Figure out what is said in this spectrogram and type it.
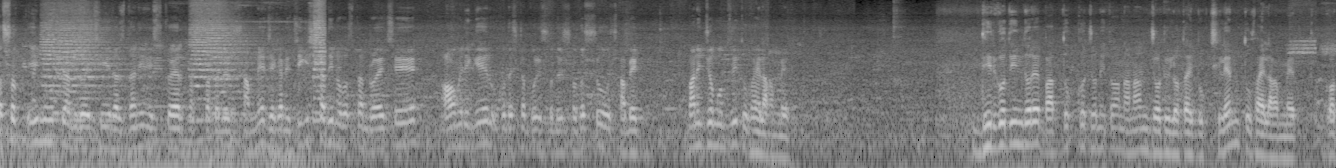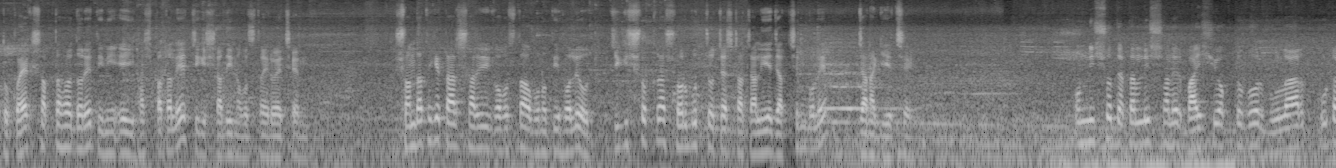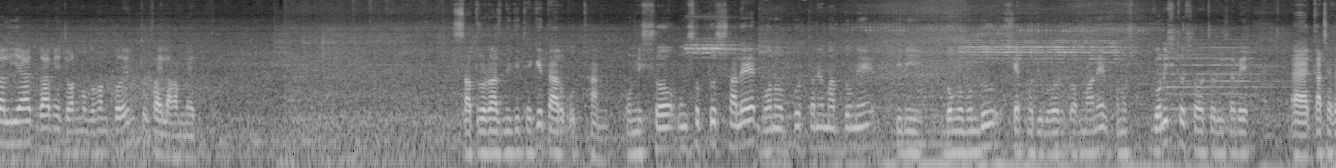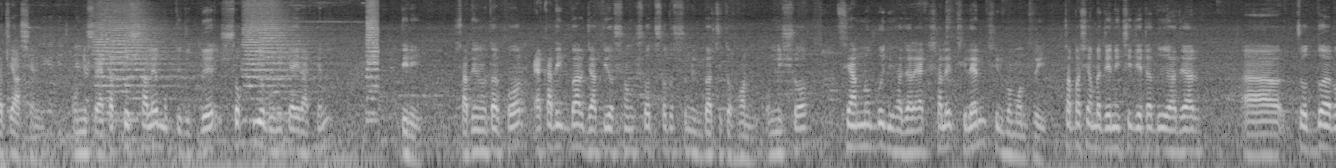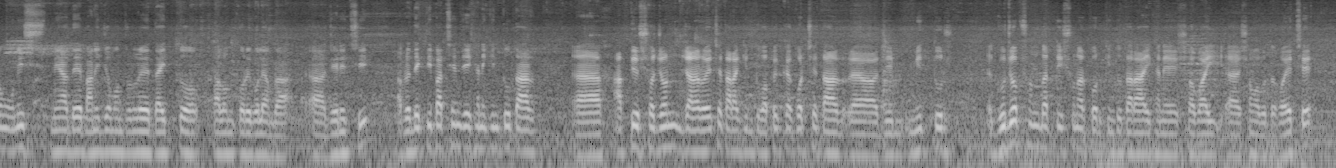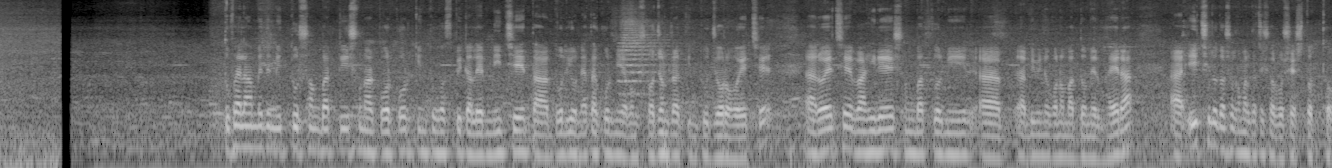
দর্শক, এই মুহূর্তে আমি রয়েছি রাজধানীর স্কোয়ার হাসপাতালের সামনে, যেখানে চিকিৎসাধীন অবস্থান রয়েছে আওয়ামী লীগের উপদেষ্টা পরিষদের সদস্য ও সাবেক বাণিজ্য মন্ত্রী তুফাইল আহমেদ। দীর্ঘদিন ধরে বার্ধক্যজনিত নানান জটিলতায় ভুগছিলেন তুফাইল আহমেদ। গত কয়েক সপ্তাহ ধরে তিনি এই হাসপাতালে চিকিৎসাধীন অবস্থায় রয়েছেন। সন্ধ্যা থেকে তার শারীরিক অবস্থা অবনতি হলেও চিকিৎসকরা সর্বোচ্চ চেষ্টা চালিয়ে যাচ্ছেন বলে জানা গিয়েছে। উনিশশো তেতাল্লিশ সালের বাইশে অক্টোবর বোলার কুটালিয়া গ্রামে জন্মগ্রহণ করেন তুফাইল আহমেদ। ছাত্র রাজনীতি থেকে তার উত্থান। উনিশশো উনসত্তর সালে গণ অভ্যুত্থানের মাধ্যমে তিনি বঙ্গবন্ধু শেখ মুজিবুর রহমানের ঘন- ঘনিষ্ঠ সহচর হিসাবে কাছাকাছি আসেন। উনিশশো একাত্তর সালে মুক্তিযুদ্ধের সক্রিয় ভূমিকায় রাখেন তিনি। স্বাধীনতার পর একাধিকবার জাতীয় সংসদ সদস্য নির্বাচিত হন। উনিশশো ছিয়ানব্বই দুই হাজার এক সালে ছিলেন শিল্পমন্ত্রী। পাশাপাশি আমরা জেনেছি যেটা দুই হাজার চোদ্দ এবং উনিশ মেয়াদে বাণিজ্য মন্ত্রণালয়ের দায়িত্ব পালন করে বলে আমরা জেনেছি। আপনারা দেখতেই পাচ্ছেন যে এখানে কিন্তু তার আত্মীয় স্বজন যারা রয়েছে তারা কিন্তু অপেক্ষা করছে তার যে মৃত্যুর গুজব সংবাদটি শোনার পর কিন্তু তারা এখানে সবাই সমবেত হয়েছে। তুফাইল আহমেদের মৃত্যুর সংবাদটি শোনার পরপর কিন্তু হসপিটালের নিচে তার দলীয় নেতাকর্মী এবং স্বজনরা কিন্তু জড়ো হয়েছে। রয়েছে বাহিরে সংবাদকর্মীর বিভিন্ন গণমাধ্যমের ভাইয়েরা। এই ছিল দর্শক আমার কাছে সর্বশেষ তথ্য।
